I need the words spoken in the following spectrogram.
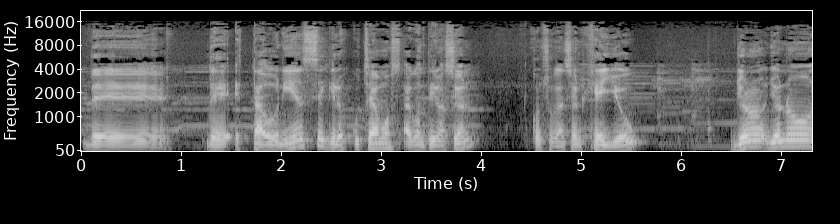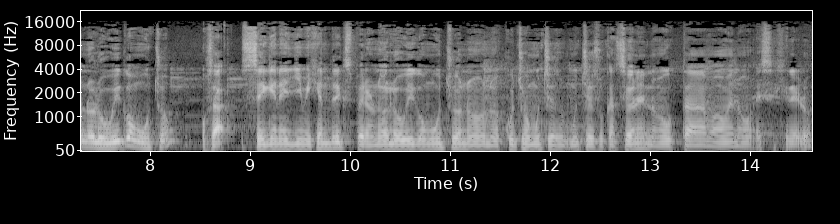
de, de estadounidense que lo escuchamos a continuación con su canción Hey Yo. Yo no, yo no, no lo ubico mucho, o sea, sé quién es Jimi Hendrix, pero no lo ubico mucho, no, no escucho mucho, mucho de sus canciones, no me gusta más o menos ese género.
